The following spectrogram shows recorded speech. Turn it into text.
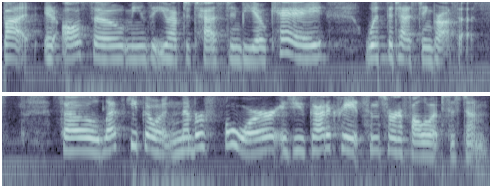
but it also means that you have to test and be okay with the testing process. So let's keep going. Number four is you've got to create some sort of follow up system.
